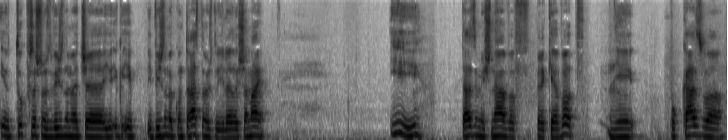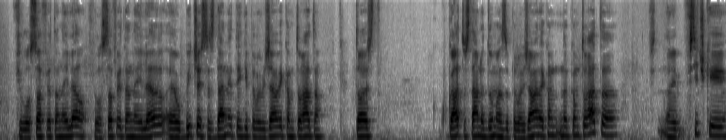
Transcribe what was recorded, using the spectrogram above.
И от тук всъщност виждаме, че и, и, и виждаме контраста между Илел и Шамай. И тази мишна в Прекевод ни показва философията на Илел. Философията на Илел е обичай създанията и ги приближавай към Тората. Тоест, когато стане дума за приближаване към, към Тората, нали, всички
